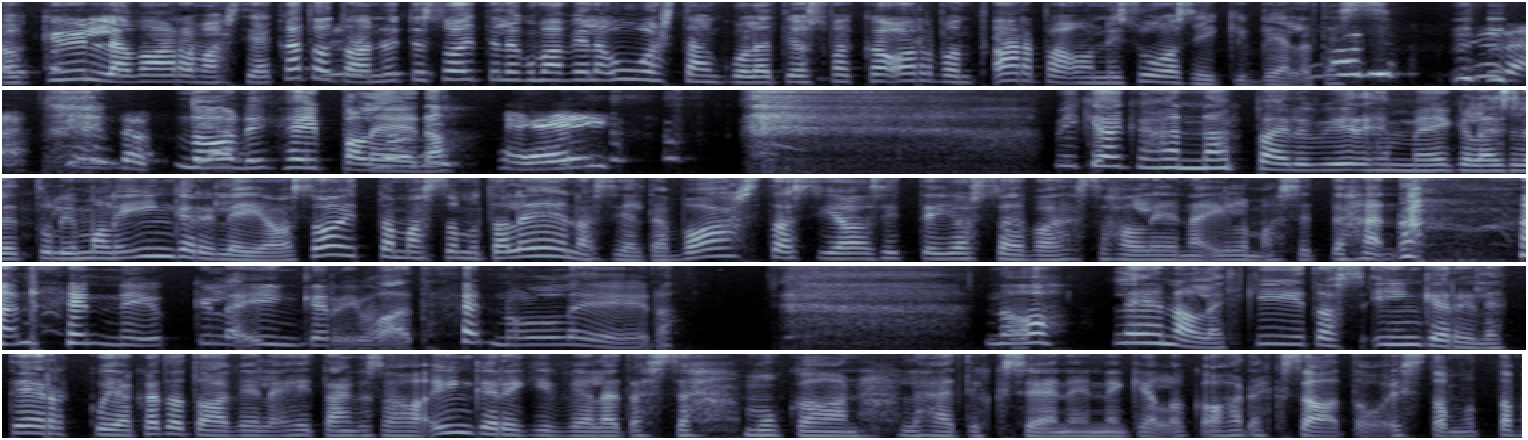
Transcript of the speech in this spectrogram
No kyllä varmasti. Ja katsotaan nyt, soittelen, kun mä vielä uudestaan kuulen, että jos vaikka Arvon, Arpa on, niin suosiikin vielä No tässä. niin, hyvä, kiitoksia. No niin, heippa Leena. No niin, hei. Mikäköhän näppäilyvirhe meikäläiselle tuli? Mä olin Inkerille jo soittamassa, mutta Leena sieltä vastasi ja sitten jossain vaiheessa Leena ilmasi, että hän, hän ei ole kyllä Inkeri, vaan että hän on Leena. No, Leenalle kiitos, Inkerille terkkuja. Katsotaan vielä, ehditäänkö saa Inkerikin vielä tässä mukaan lähetykseen ennen kello 18, mutta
